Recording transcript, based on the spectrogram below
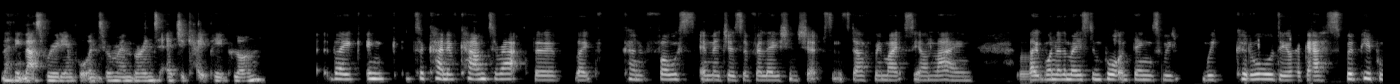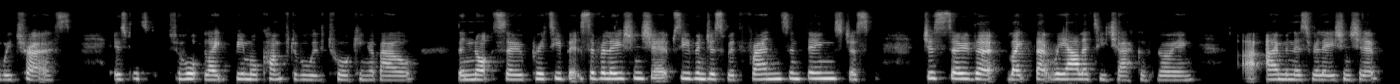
And i think that's really important to remember and to educate people on. Like in, to kind of counteract the like kind of false images of relationships and stuff we might see online like one of the most important things we we could all do i guess with people we trust is just to like be more comfortable with talking about the not so pretty bits of relationships even just with friends and things just just so that like that reality check of going i'm in this relationship.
